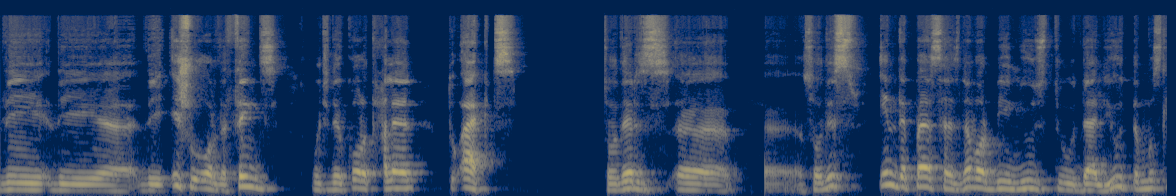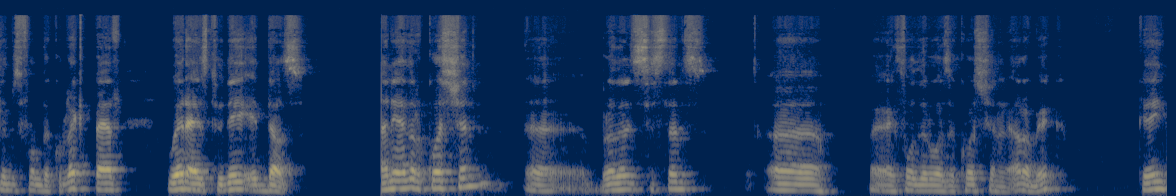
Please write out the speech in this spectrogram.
the the uh, the issue or the things which they call it halal to acts. So there's uh, uh, so this in the past has never been used to dilute the Muslims from the correct path whereas today it does. Any other question, uh, brothers, sisters? Uh, I thought there was a question in Arabic. Okay.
